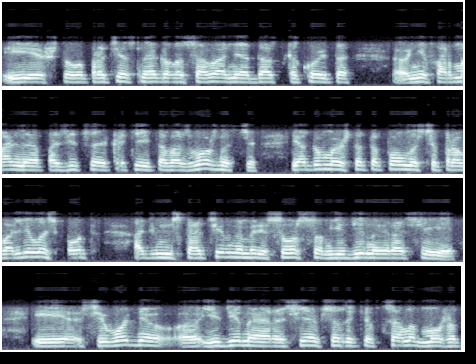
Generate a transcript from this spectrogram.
и что протестное голосование даст какое-то э, неформальная оппозиция какие-то возможности, я думаю, что это полностью провалилось под административным ресурсом «Единой России». И сегодня э, «Единая Россия» все-таки в целом может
